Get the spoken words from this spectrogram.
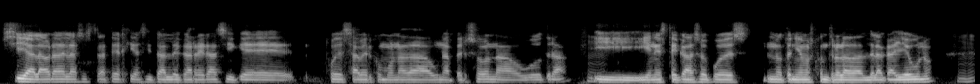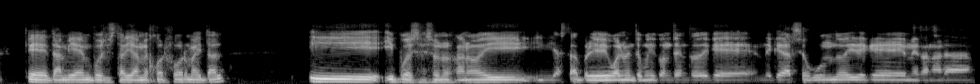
sí, a la hora de las estrategias y tal de carrera sí que puedes saber cómo nada una persona u otra. y, en este caso, pues no teníamos controlado al de la calle 1, que también pues estaría mejor forma y tal. Y, pues eso nos ganó y, ya está, pero yo igualmente muy contento de, que, de quedar segundo y de que me ganara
